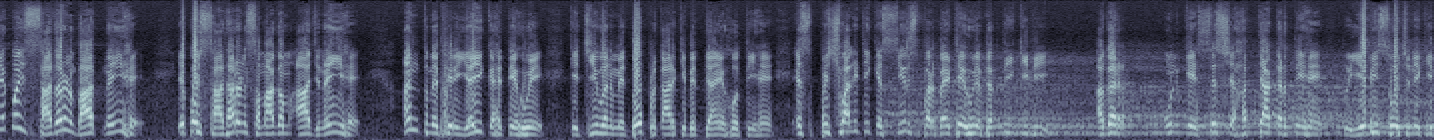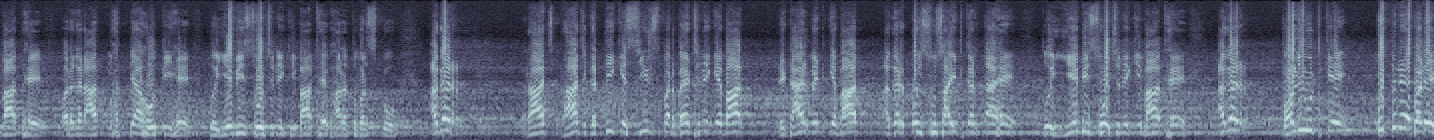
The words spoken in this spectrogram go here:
ये कोई साधारण बात नहीं है। ये कोई साधारण समागम आज नहीं है। अंत में फिर यही कहते हुए कि जीवन में दो प्रकार की विद्याएँ होती हैं। स्पिरिचुअलिटी के शीर्ष पर बैठे हुए व्यक्ति की भी अगर उनके शिष्य हत्या करते हैं तो ये भी सोचने की बात है। और अगर आत्महत्या होती है तो ये भी सोचने की बात है भारतवर्ष को। अगर राज, राजगद्दी के शीर्ष पर बैठने के बाद, रिटायरमेंट के बाद अगर कोई सुसाइड करता है तो ये भी सोचने की बात है। अगर बॉलीवुड के उतने बड़े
